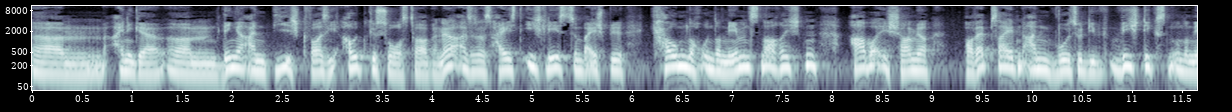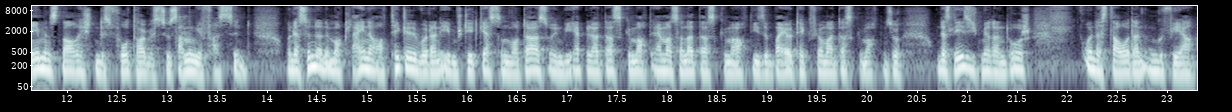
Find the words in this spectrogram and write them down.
ähm, einige ähm, Dinge an, die ich quasi outgesourced habe. Ne? Also das heißt, ich lese zum Beispiel kaum noch Unternehmensnachrichten, aber ich schaue mir paar Webseiten an, wo so die wichtigsten Unternehmensnachrichten des Vortages zusammengefasst sind. Und das sind dann immer kleine Artikel, wo dann eben steht, gestern war das, irgendwie Apple hat das gemacht, Amazon hat das gemacht, diese Biotech-Firma hat das gemacht und so. Und das lese ich mir dann durch. Und das dauert dann ungefähr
